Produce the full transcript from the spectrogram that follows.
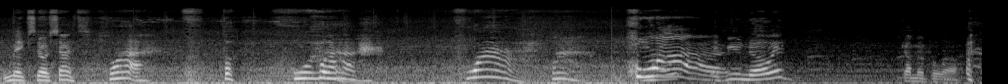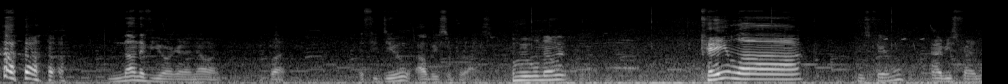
It makes no sense. Why? Why? Why? Why? You know- Why? if you know it, comment below. None of you are gonna know it, but if you do, I'll be surprised. Who will know it? Kayla. Who's Kayla? Abby's friend.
